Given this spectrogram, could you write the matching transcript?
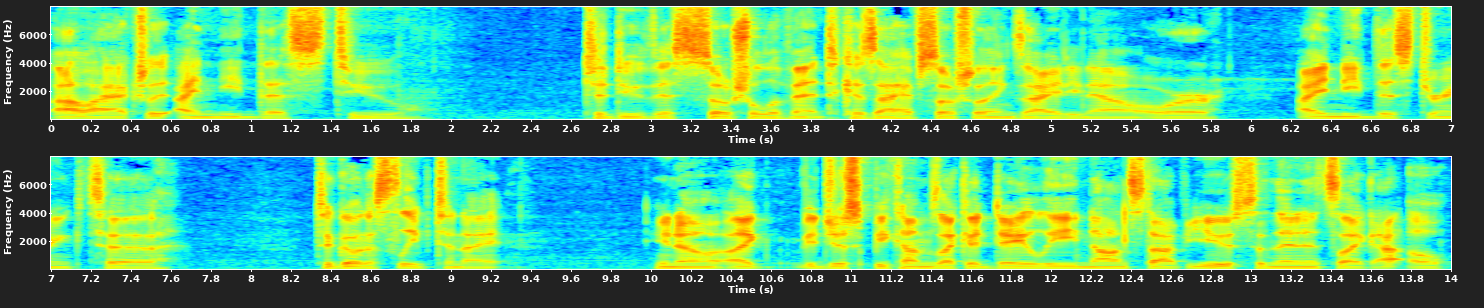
oh, I actually I need this to to do this social event because I have social anxiety now, or I need this drink to to go to sleep tonight. You know, like it just becomes like a daily nonstop use, and then it's like, uh oh,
